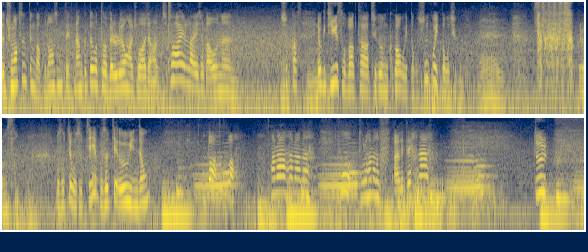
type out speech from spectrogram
내 중학생 때인가 고등학생 때. 난 그때부터 멜로 영화를 좋아하지 않았지. 트와일라이트에 나오는 숲가스 음. 여기 뒤에서 막 다 지금 그거 하고 있다고 숨고 있다고 지금. 에이. 삭삭삭삭삭 이러면서. 무섭지 무섭지? 무섭지? 응 인정? 오빠 오빠. 하나 하면은 후둘 하면은 후 알겠지? 하나 둘 외국에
